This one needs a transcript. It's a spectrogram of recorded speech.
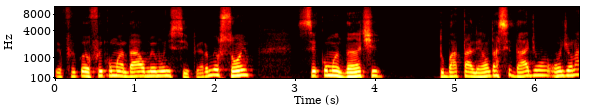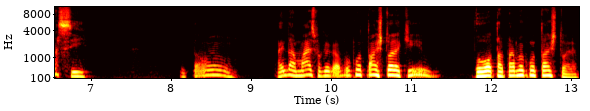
Eu fui, eu fui comandar o meu município. Era o meu sonho ser comandante do batalhão da cidade onde eu nasci. Então, ainda mais, porque eu vou contar uma história aqui, vou voltar para contar uma história.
